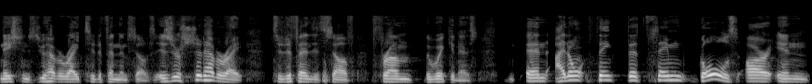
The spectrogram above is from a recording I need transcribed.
nations do have a right to defend themselves. Israel should have a right to defend itself from the wickedness. And I don't think that same goals are in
